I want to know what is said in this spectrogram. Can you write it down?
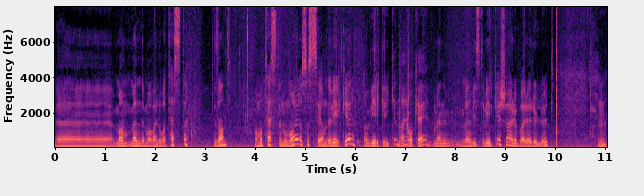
Uh, men det må være lov å teste. Ikke sant? Man må teste noen år og så se om det virker. Og virker ikke, nei, ok. Men, men hvis det virker, så er det jo bare å rulle ut. Mm.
